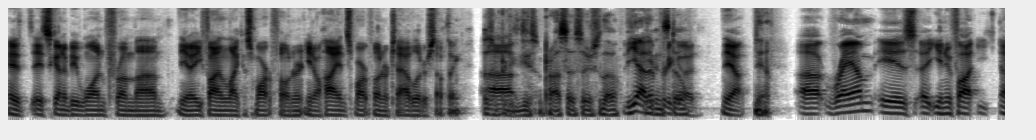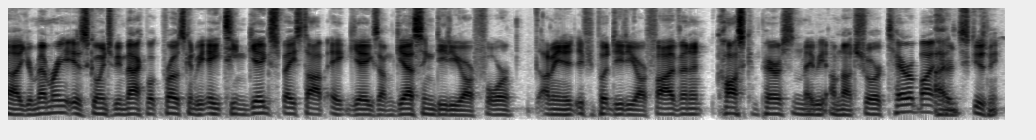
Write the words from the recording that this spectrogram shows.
it, it's going to be one from um, you know you find like a smartphone or you know high end smartphone or tablet or something. Those are pretty decent processors, though. Uh, Yeah, they're pretty still. good. Yeah. Yeah. Uh, RAM is uh, unified. Uh, your memory is going to be MacBook Pro. It's going to be 18 gigs. Space Top 8 gigs. I'm guessing DDR4. I mean, if you put DDR5 in it, cost comparison maybe. I'm not sure. Terabyte. or, I- excuse me.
